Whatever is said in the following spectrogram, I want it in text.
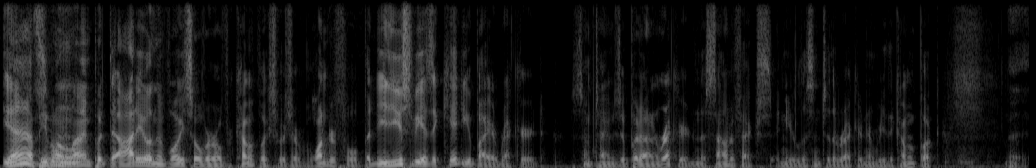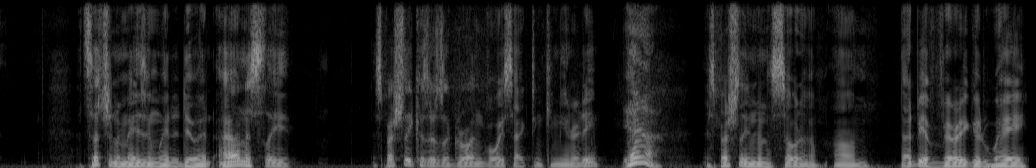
yeah, people online put the audio and the voiceover over comic books, which are wonderful. But it used to be as a kid, you buy a record. Sometimes they put on a record and the sound effects, and you listen to the record and read the comic book. It's such an amazing way to do it. I honestly, especially because there's a growing voice acting community. Yeah, especially in Minnesota. Um, that'd be a very good way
